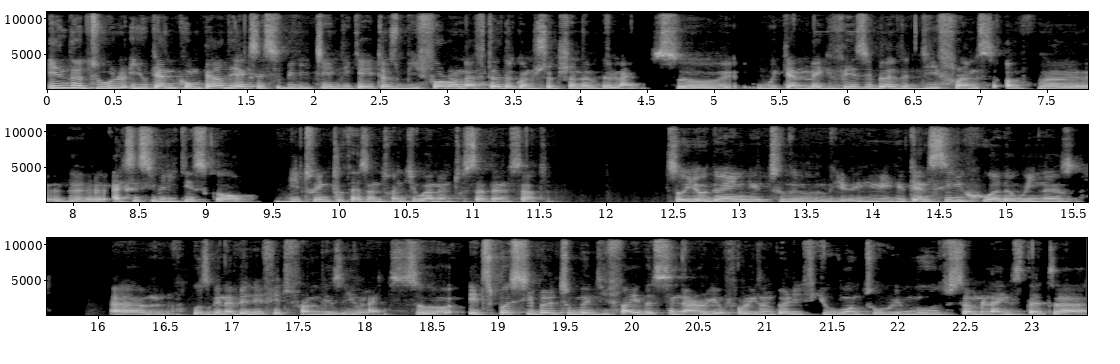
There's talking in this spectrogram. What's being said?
in the tool, you can compare the accessibility indicators before and after the construction of the line. So we can make visible the difference of uh, the accessibility score between 2021 and 2030. So you're going to, you, you can see who are the winners um, who's going to benefit from these new lines. So it's possible to modify the scenario. For example, if you want to remove some lines that uh,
